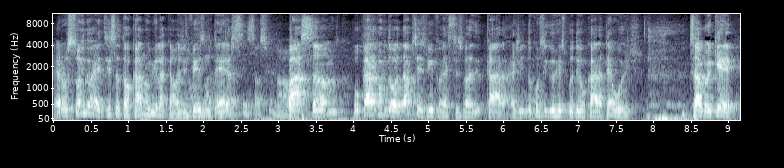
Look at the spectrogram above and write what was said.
era o sonho do artista tocar no Vila Calto. A gente fez um teste, sensacional. passamos, o cara convidou, dá pra vocês virem vocês fazerem. Cara, a gente não conseguiu responder o cara até hoje. Sabe por quê?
